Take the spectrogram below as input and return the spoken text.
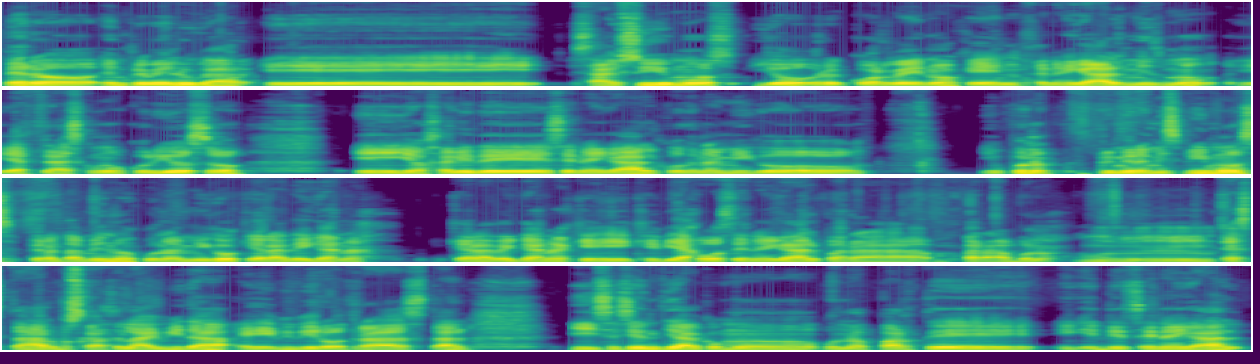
pero en primer lugar, eh, yo recuerdo, ¿no? Que en Senegal mismo, y al final es como curioso, eh, yo salí de Senegal con un amigo, bueno, primero mis primos, pero también ¿no? con un amigo que era de Ghana que era de Ghana, que, que viajó a Senegal para, para bueno, mm, estar, buscarse la vida, eh, vivir otras tal. Y se sentía como una parte de Senegal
